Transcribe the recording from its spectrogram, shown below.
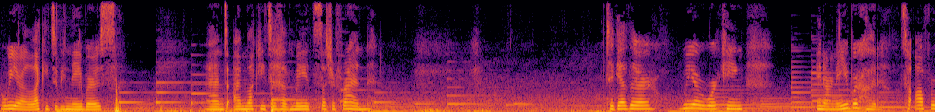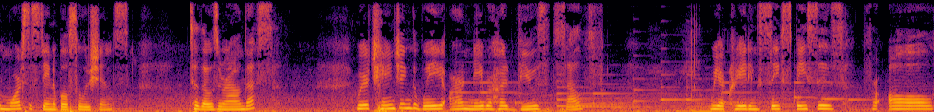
We are lucky to be neighbors, and I'm lucky to have made such a friend. Together, we are working in our neighborhood to offer more sustainable solutions to those around us. We're changing the way our neighborhood views itself. We are creating safe spaces for all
